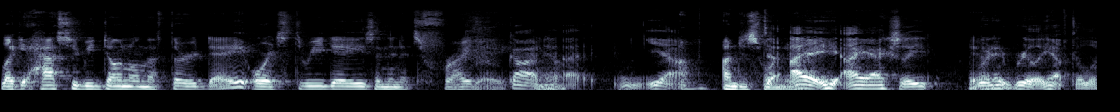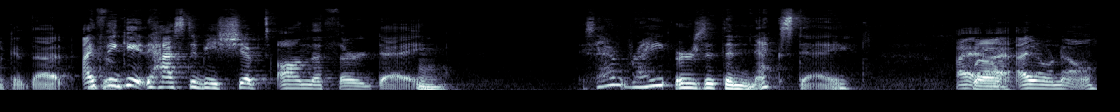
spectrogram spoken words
Like it has to be done on the third day, or it's three days and then it's Friday. God, you know? uh, yeah. I'm just wondering. I I actually Yeah. would really have to look at that. I think it has to be shipped on the third day. Hmm. Is that right, or is it the next day? I Well- I, I don't know.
